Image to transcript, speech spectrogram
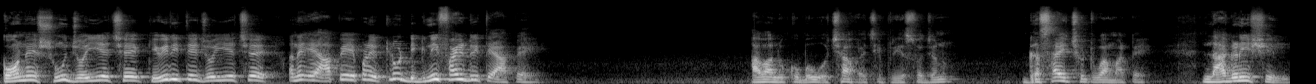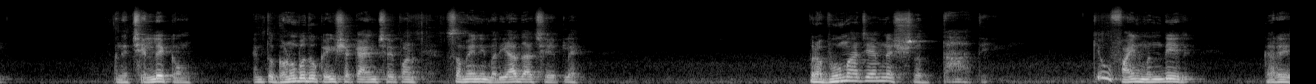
કોને શું જોઈએ છે, કેવી રીતે જોઈએ છે અને એ આપે એ પણ એટલું ડિગ્નિફાઈડ રીતે આપે. આવા લોકો બહુ ઓછા હોય છે, પ્રિય સ્વજનો. ઘસાઈ છૂટવા માટે લાગણીશીલ. અને છેલ્લે કહું, એમ તો ઘણું બધું કહી શકાય એમ છે, પણ સમયની મર્યાદા છે એટલે પ્રભુમાં જે એમને શ્રદ્ધા હતી, કેવું ફાઇન મંદિર ઘરે.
